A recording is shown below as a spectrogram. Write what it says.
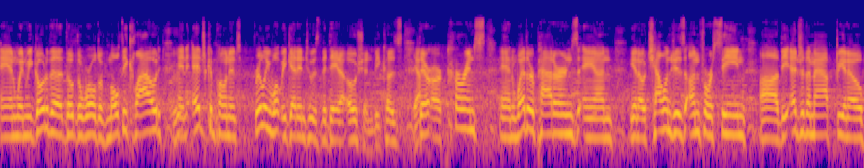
and when we go to the, the, the world of multi-cloud mm -hmm. and edge components, really what we get into is the data ocean, because yep. there are currents and weather patterns and you know, challenges unforeseen, uh, the edge of the map, you know,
